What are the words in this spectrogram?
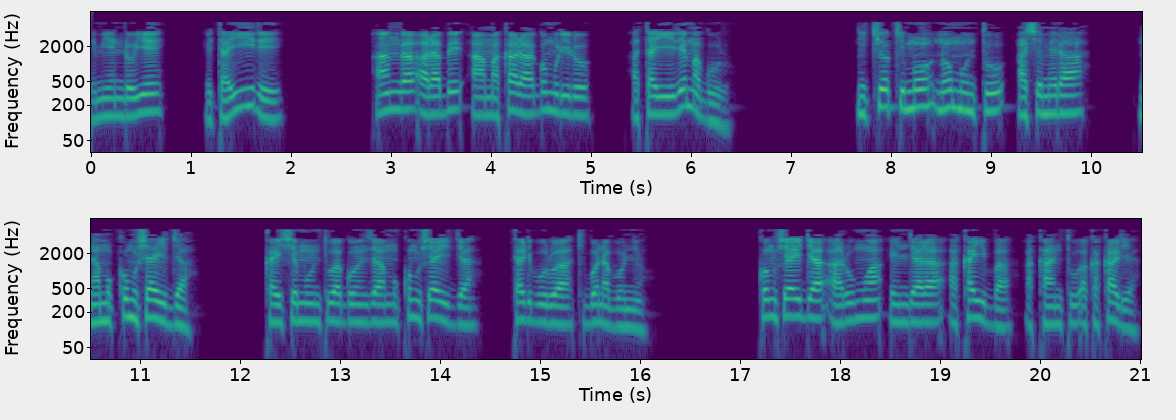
emyendo ye etayire anga arabe amakara agomuliro atayire maguru. Nikyo kimo no muntu ashemera na mukomushayija kaishe muntu agonza mukomushayija taliburwa kibona bunyo Komushayija arumwa enjara akaiba akantu akakalya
